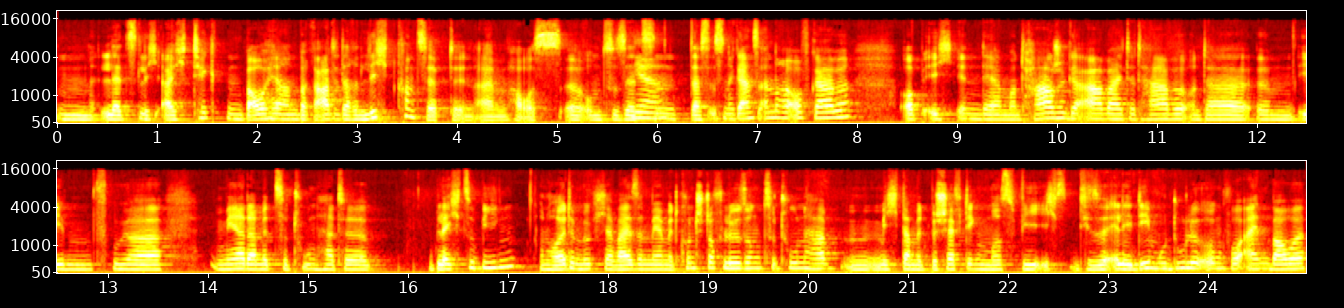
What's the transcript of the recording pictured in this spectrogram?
letztlich Architekten, Bauherren berate darin, Lichtkonzepte in einem Haus äh, umzusetzen. Ja. Das ist eine ganz andere Aufgabe. Ob ich in der Montage gearbeitet habe und da ähm, eben früher mehr damit zu tun hatte, Blech zu biegen und heute möglicherweise mehr mit Kunststofflösungen zu tun habe, mich damit beschäftigen muss, wie ich diese LED-Module irgendwo einbaue,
